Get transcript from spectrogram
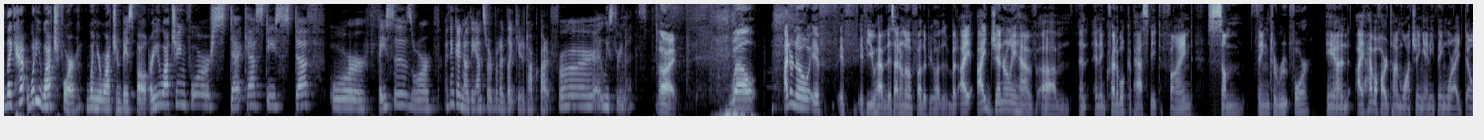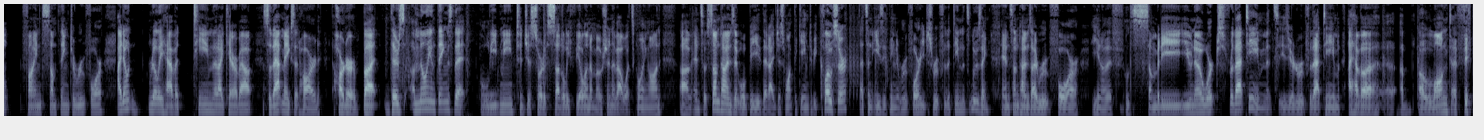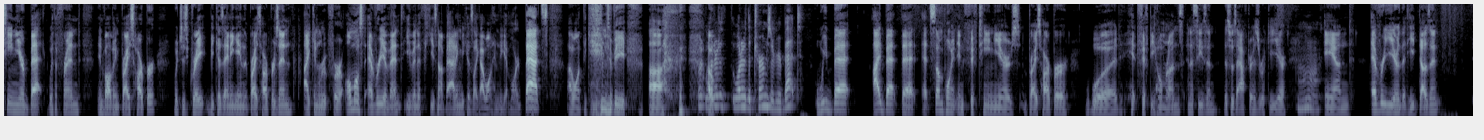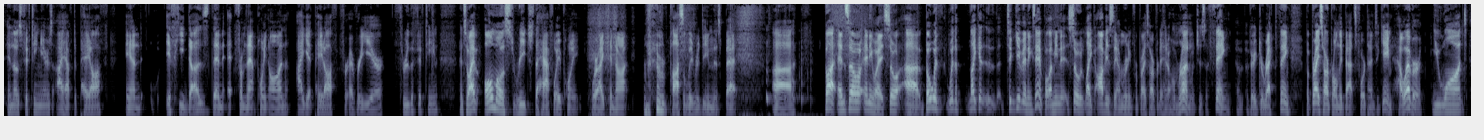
Like, how, what do you watch for when you're watching baseball? Are you watching for statcasty stuff or faces? Or I think I know the answer, but I'd like you to talk about it for at least three minutes. All right. Well, I don't know if if if you have this. I don't know if other people have this, but I I generally have um, an an incredible capacity to find something to root for, and I have a hard time watching anything where I don't find something to root for. I don't really have a team that I care about, so that makes it hard harder. But there's a million things that lead me to just sort of subtly feel an emotion about what's going on. Um, and so sometimes it will be that I just want the game to be closer. That's an easy thing to root for. You just root for the team that's losing. And sometimes I root for, you know, if somebody you know works for that team, it's easier to root for that team. I have a a, a long, t- a 15 year bet with a friend involving Bryce Harper which is great because any game that Bryce Harper's in, I can root for almost every event, even if he's not batting, because like I want him to get more at bats. I want the game to be. Uh, What, what are the, what are the terms of your bet? we bet. I bet that at some point in 15 years, Bryce Harper would hit 50 home runs in a season. This was after his rookie year, and every year that he doesn't, in those 15 years, I have to pay off. And if he does, then eh, from that point on, I get paid off for every year through the 15. And so I've almost reached the halfway point where I cannot possibly redeem this bet. Uh, but and so anyway, so uh, but with with a, like uh to give an example, I mean, so like obviously I'm rooting for Bryce Harper to hit a home run, which is a thing, a, a very direct thing. But Bryce Harper only bats four times a game. However, you want,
